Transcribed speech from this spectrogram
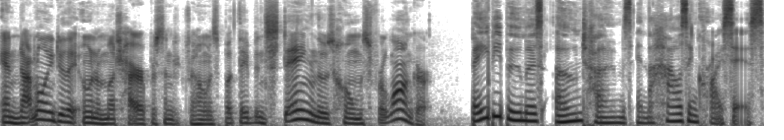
And not only do they own a much higher percentage of homes, but they've been staying in those homes for longer. Baby boomers owned homes in the housing crisis.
